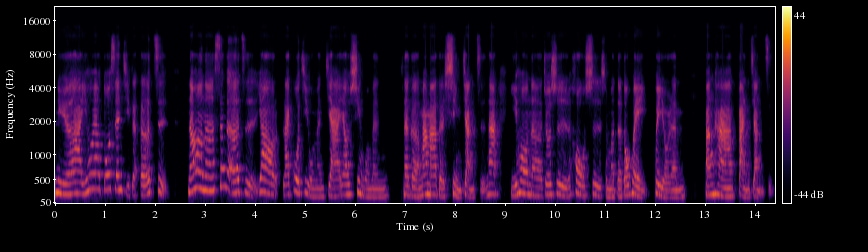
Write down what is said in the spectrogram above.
女儿啊，以后要多生几个儿子，然后呢，生个儿子要来过继我们家，要姓我们那个妈妈的姓，这样子。那以后呢，就是后事什么的都会会有人。”帮他办这样子，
